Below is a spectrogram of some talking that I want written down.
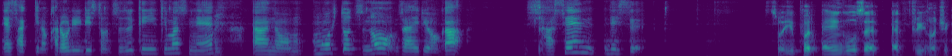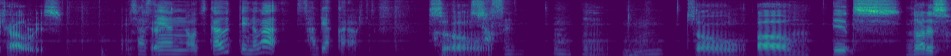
でさっきのカロリーリストの続きに行きますね。はいあのもう一つの材料が斜線です。So he put angles at at 300 calories. 斜線を使うっていうのが300カロリー。 So 車線 mm, うん so um, it's not as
